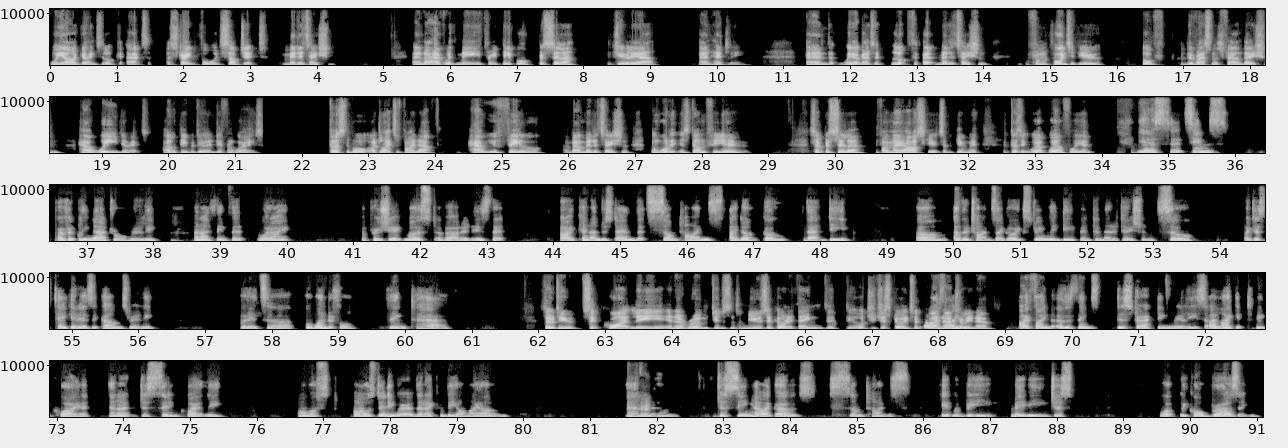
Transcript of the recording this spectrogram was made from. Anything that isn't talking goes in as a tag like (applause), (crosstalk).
we are going to look at a straightforward subject meditation. And I have with me three people Priscilla, Julia, and Hedley. And we are going to look at meditation from a point of view of the Erasmus Foundation, how we do it. Other people do it in different ways. First of all, I'd like to find out how you feel about meditation and what it has done for you. So, Priscilla, if I may ask you to begin with, does it work well for you? Yes, it seems perfectly natural, really. And I think that what I appreciate most about it is that I can understand that sometimes I don't go that deep. Um, other times I go extremely deep into meditation. So I just take it as it comes, really. But it's a, a wonderful thing to have. So, do you sit quietly in a room? Do you listen to music or anything? or do you just go into it quite naturally now? I find other things distracting, really. So, I like it to be quiet and I just sitting quietly almost almost anywhere that I can be on my own. And okay. um, just seeing how it goes. Sometimes it would be maybe just what we call browsing.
